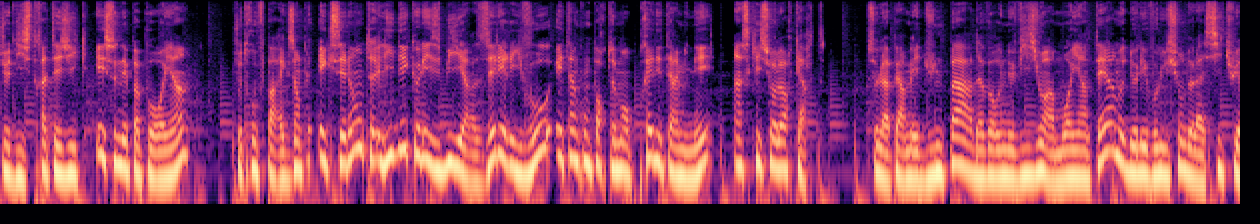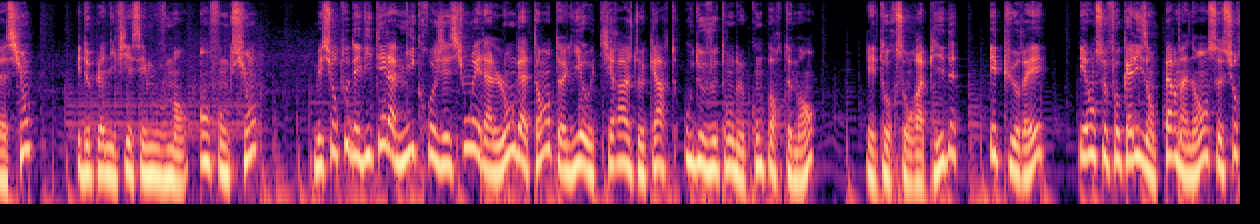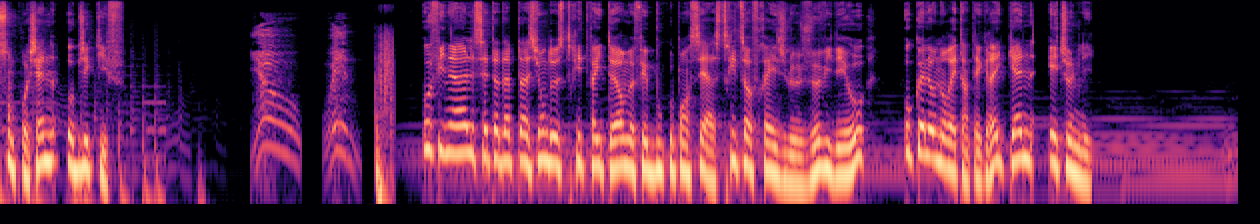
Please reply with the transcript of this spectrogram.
Je dis stratégique et ce n'est pas pour rien, je trouve par exemple excellente l'idée que les sbires et les rivaux aient un comportement prédéterminé inscrit sur leur carte. Cela permet d'une part d'avoir une vision à moyen terme de l'évolution de la situation et de planifier ses mouvements en fonction, mais surtout d'éviter la micro-gestion et la longue attente liée au tirage de cartes ou de jetons de comportement. Les tours sont rapides, épurés, et on se focalise en permanence sur son prochain objectif. Au final, cette adaptation de Street Fighter me fait beaucoup penser à Streets of Rage le jeu vidéo, auquel on aurait intégré Ken et Chun-Li.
